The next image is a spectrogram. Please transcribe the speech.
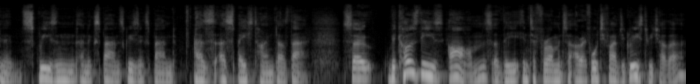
know squeeze and, and expand, squeeze and expand as as space time does that. So because these arms of the interferometer are at 45 degrees to each other,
